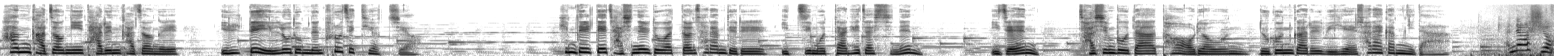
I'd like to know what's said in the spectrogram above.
한 가정이 다른 가정을 일대일로 돕는 프로젝트였지요. 힘들 때 자신을 도왔던 사람들을 잊지 못한 혜자 씨는 이젠 자신보다 더 어려운 누군가를 위해 살아갑니다. 안녕하시오.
